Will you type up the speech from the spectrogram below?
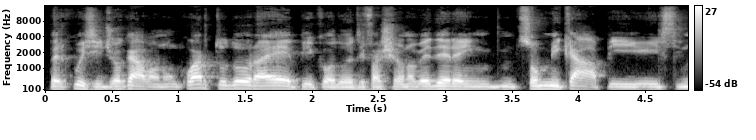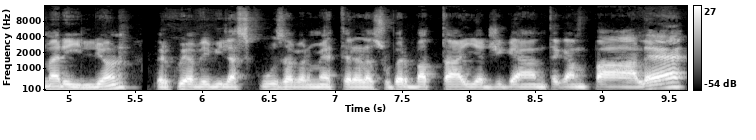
per cui si giocavano un quarto d'ora epico dove ti facevano vedere in sommi capi il Silmarillion, per cui avevi la scusa per mettere la super battaglia gigante campale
